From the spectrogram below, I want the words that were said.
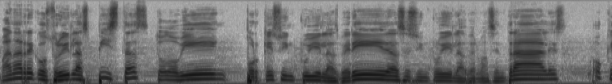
van a reconstruir las pistas, todo bien, porque eso incluye las veredas, eso incluye las vermas centrales. Ok,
